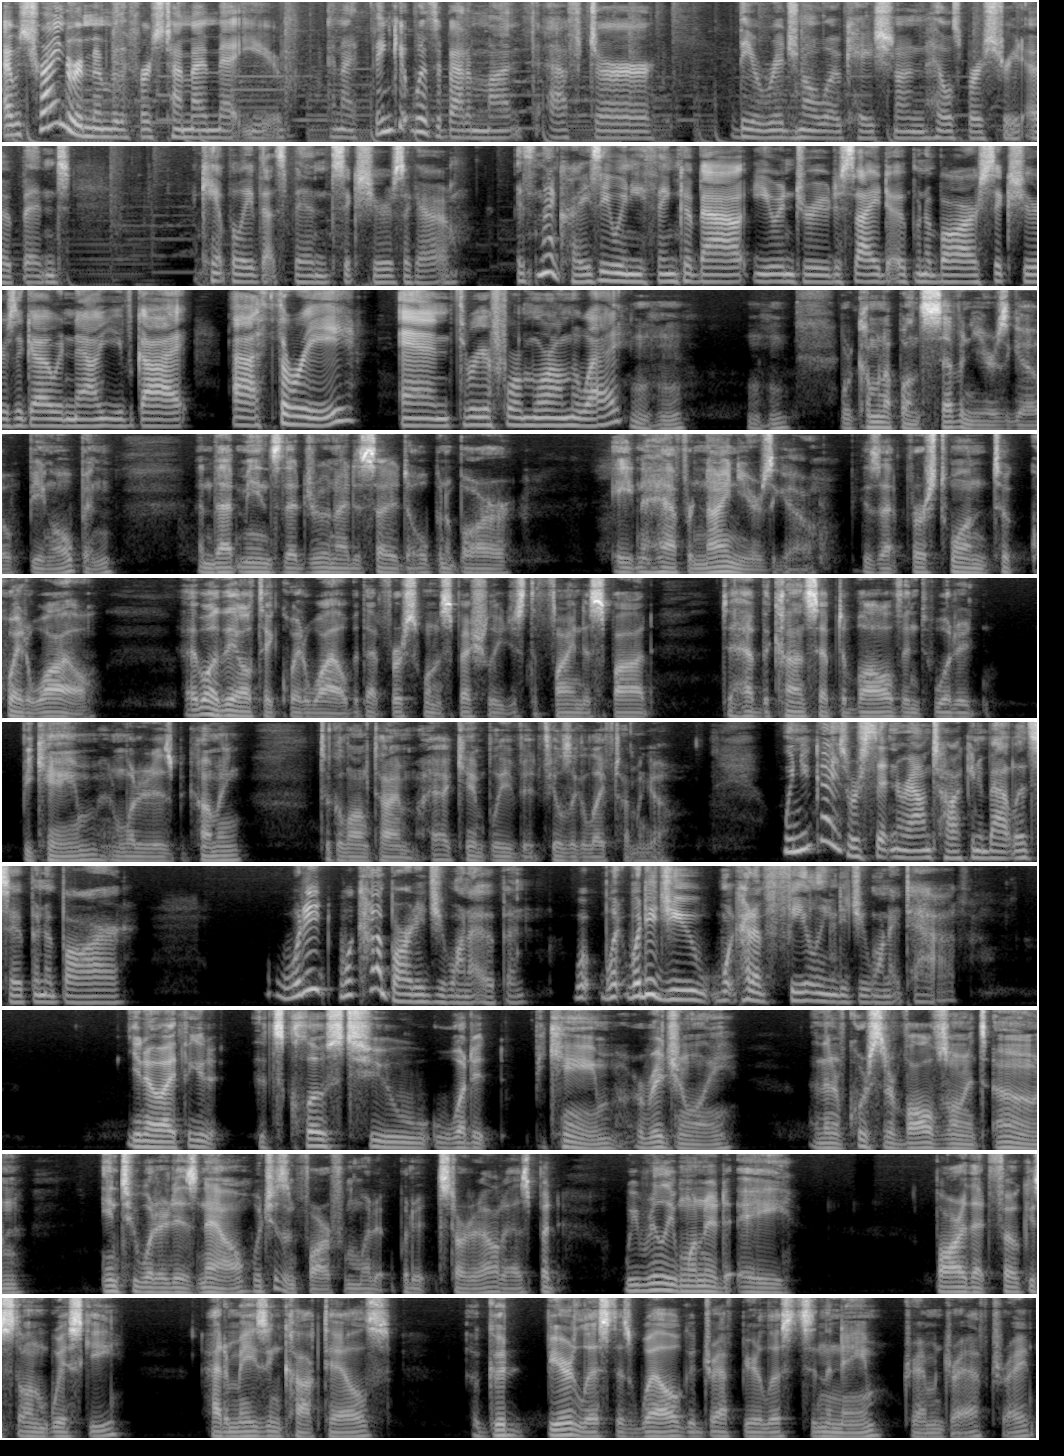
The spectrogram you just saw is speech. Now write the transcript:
I was trying to remember the first time I met you, and I think it was about a month after the original location on Hillsborough Street opened. I can't believe that's been six years ago. Isn't that crazy when you think about you and Drew decided to open a bar six years ago, and now you've got uh, three and three or four more on the way? hmm hmm We're coming up on seven years ago being open, and that means that Drew and I decided to open a bar eight and a half or nine years ago because that first one took quite a while. Uh, Well, they all take quite a while, but that first one especially, just to find a spot to have the concept evolve into what it became and what it is becoming, took a long time. I, I can't believe it feels like a lifetime ago. When you guys were sitting around talking about let's open a bar, what did what kind of bar did you want to open? What what what did you what kind of feeling did you want it to have? You know, I think it, it's close to what it became originally. And then, of course, it evolves on its own into what it is now, which isn't far from what it, what it started out as. But we really wanted a bar that focused on whiskey, had amazing cocktails, a good beer list as well, good draft beer lists in the name, Dram and Draught, right?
